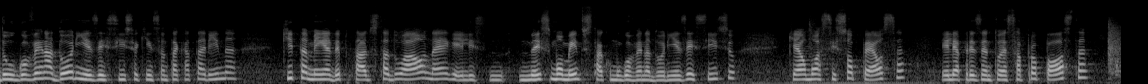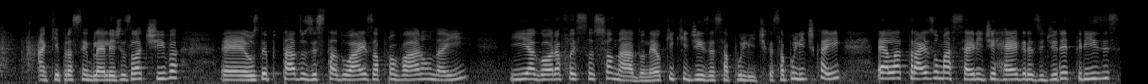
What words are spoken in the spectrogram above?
do governador em exercício aqui em Santa Catarina, que também é deputado estadual, né? Ele nesse momento está como governador em exercício, que é o Moacir Sopelsa. Ele apresentou essa proposta aqui para a Assembleia Legislativa. É, os deputados estaduais aprovaram daí e agora foi sancionado. Né? O que, que diz essa política? Essa política aí, ela traz uma série de regras e diretrizes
